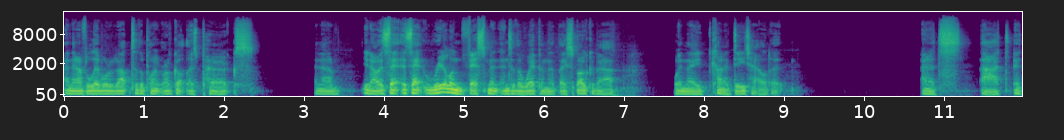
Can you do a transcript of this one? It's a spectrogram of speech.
and then I've leveled it up to the point where I've got those perks, and then I'm, you know, it's that it's that real investment into the weapon that they spoke about when they kind of detailed it, and it's uh, it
